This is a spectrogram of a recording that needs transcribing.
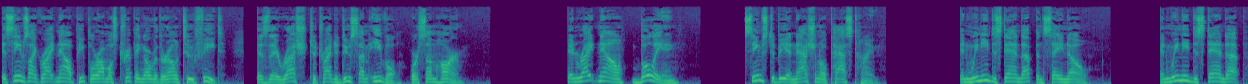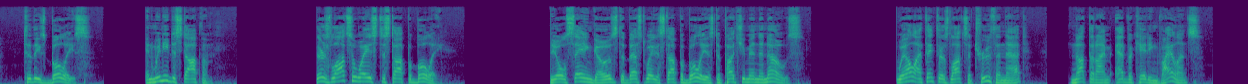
it seems like right now people are almost tripping over their own two feet as they rush to try to do some evil or some harm. And right now, bullying seems to be a national pastime. And we need to stand up and say no. And we need to stand up to these bullies. And we need to stop them. There's lots of ways to stop a bully. The old saying goes the best way to stop a bully is to punch him in the nose. Well, I think there's lots of truth in that. Not that I'm advocating violence,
